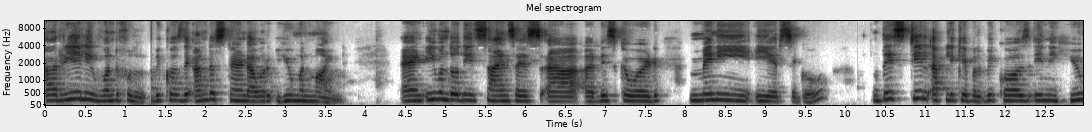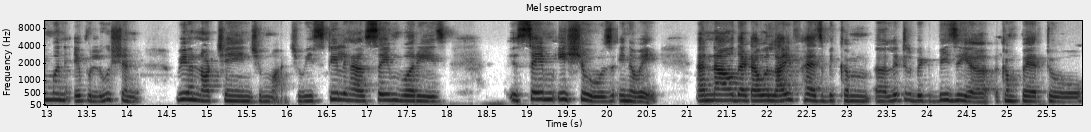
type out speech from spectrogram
are really wonderful because they understand our human mind. And even though these sciences uh, are discovered many years ago, they're still applicable because in human evolution we have not changed much we still have same worries same issues in a way and now that our life has become a little bit busier compared to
